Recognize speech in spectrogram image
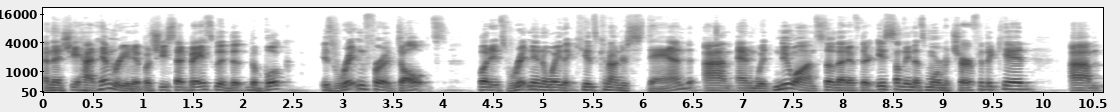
And then she had him read it. But she said basically the, the book is written for adults, but it's written in a way that kids can understand um, and with nuance so that if there is something that's more mature for the kid, um,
